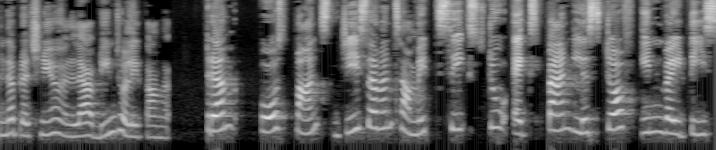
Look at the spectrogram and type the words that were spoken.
எந்த பிரச்சனையும் இல்லை அப்படின்னு சொல்லியிருக்காங்க. Trump postpones G seven summit seeks to expand list of invitees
